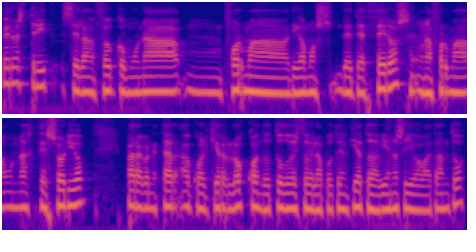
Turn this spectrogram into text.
pero Street se lanzó como una mm, forma, digamos, de terceros, una forma, un accesorio para conectar a cualquier reloj cuando todo esto de la potencia todavía no se llevaba tanto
